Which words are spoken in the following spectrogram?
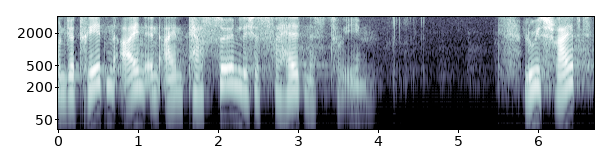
und wir treten ein in ein persönliches Verhältnis zu ihm. Louis schreibt,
